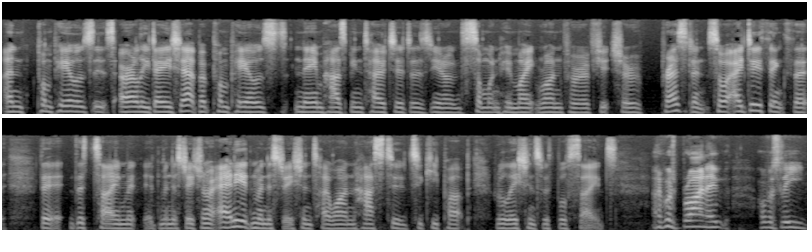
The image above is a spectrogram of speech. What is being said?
and Pompeo's it's early days yet, but Pompeo's name has been touted as you know someone who might run for a future president. So I do think that the the Tsai administration or any administration in Taiwan has to to keep up relations with both sides. And of course, Brian, obviously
